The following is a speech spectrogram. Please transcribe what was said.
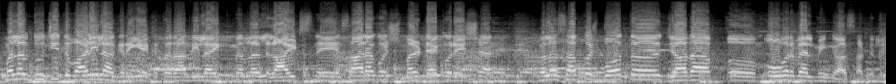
ਮਤਲਬ ਦੂਜੀ ਦੀਵਾਲੀ ਲੱਗ ਰਹੀ ਹੈ ਇੱਕ ਤਰ੍ਹਾਂ ਦੀ ਲਾਈਕ ਮਤਲਬ ਲਾਈਟਸ ਨੇ, ਸਾਰਾ ਕੁਝ ਮਤਲਬ ਡੈਕੋਰੇਸ਼ਨ ਮਤਲਬ ਸਭ ਕੁਝ ਬਹੁਤ ਜ਼ਿਆਦਾ ਓਵਰਵੈਲਮਿੰਗ ਆ ਸਾਡੇ ਲਈ।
